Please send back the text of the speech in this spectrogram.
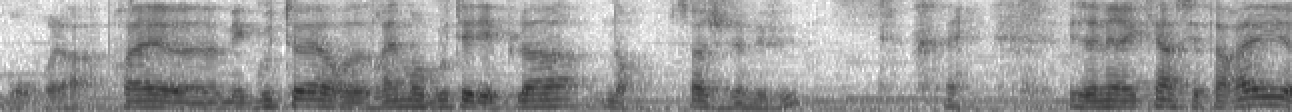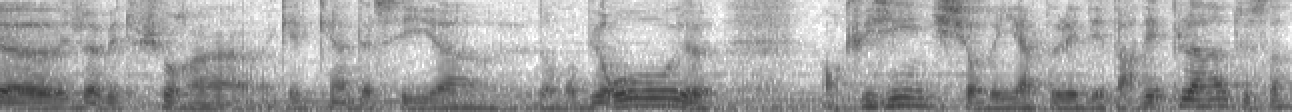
Bon voilà, après euh, mes goûteurs euh, vraiment goûter les plats, non, ça j'ai jamais vu. les Américains c'est pareil, euh, j'avais toujours quelqu'un de la CIA dans mon bureau, en cuisine, qui surveillait un peu les départs des plats, tout ça.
